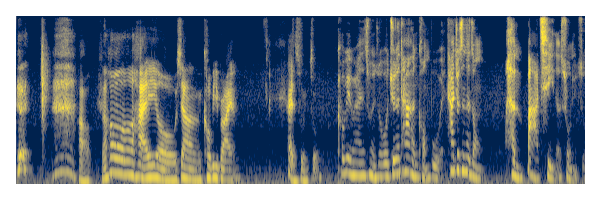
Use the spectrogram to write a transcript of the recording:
好，然后还有像 Kobe Bryant，他也是处女座。Kobe Bryant 是处女座，我觉得他很恐怖哎，他就是那种很霸气的处女座，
